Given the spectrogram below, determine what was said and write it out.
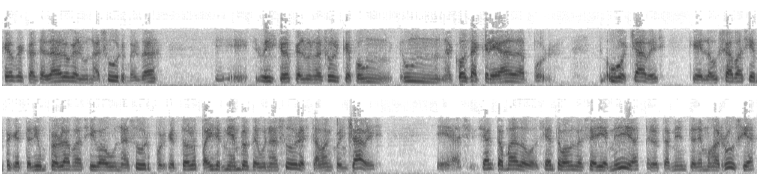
creo que cancelaron el UNASUR, ¿verdad? Eh, Luis, creo que el UNASUR, que fue un, una cosa creada por Hugo Chávez, que lo usaba siempre que tenía un problema, se iba a UNASUR, porque todos los países miembros de UNASUR estaban con Chávez. Eh, se han tomado se han tomado una serie de medidas, pero también tenemos a Rusia.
